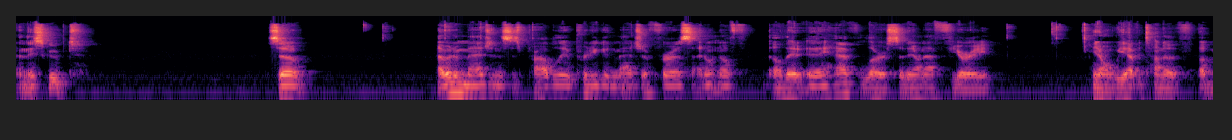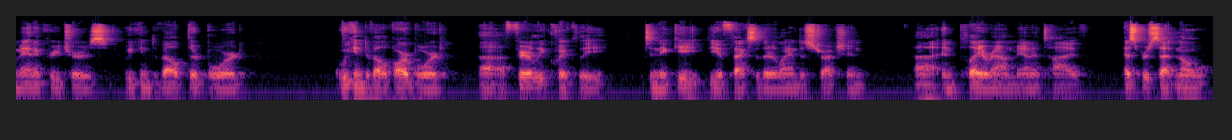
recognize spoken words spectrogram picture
And they scooped. So I would imagine this is probably a pretty good matchup for us. I don't know if oh, they, they have Lurrus, so they don't have Fury. You know, we have a ton of, of mana creatures. We can develop their board. we can develop our board uh, fairly quickly to negate the effects of their land destruction uh, and play around Mana Tithe. Esper Sentinel,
